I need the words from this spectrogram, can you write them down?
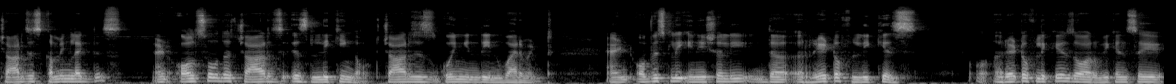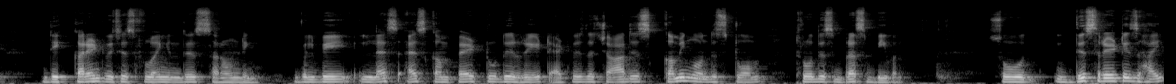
Charge is coming like this. And also the charge is leaking out. Charge is going in the environment. And obviously initially the rate of leakage rate of leakage or we can say the current which is flowing in this surrounding will be less as compared to the rate at which the charge is coming on this dome through this brush b1 so this rate is high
